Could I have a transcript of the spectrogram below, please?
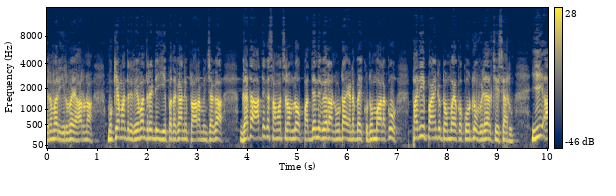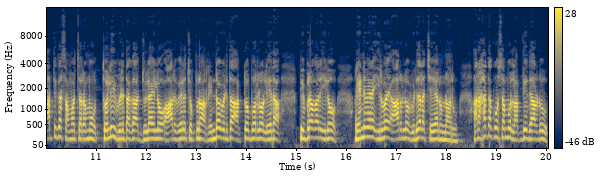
జనవరి ఇరవై ఆరున ముఖ్యమంత్రి రేవంత్ రెడ్డి ఈ పథకాన్ని ప్రారంభించగా గత ఆర్థిక సంవత్సరంలో పద్దెనిమిది వేల నూట ఎనభై కుటుంబాలకు పది పాయింట్ తొంభై ఒక్క కోట్లు విడుదల చేశారు. ఈ ఆర్థిక సంవత్సరము తొలి విడతగా జూలైలో ఆరు వేల చొప్పున రెండో విడత అక్టోబర్లో లేదా ఫిబ్రవరిలో రెండు వేల ఇరవై ఆరులో విడుదల చేయనున్నారు. అర్హత కోసము లబ్ధిదారుడు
